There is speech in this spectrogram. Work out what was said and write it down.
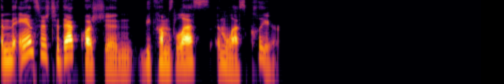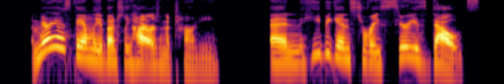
and the answers to that question becomes less and less clear. Miriam's family eventually hires an attorney, and he begins to raise serious doubts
